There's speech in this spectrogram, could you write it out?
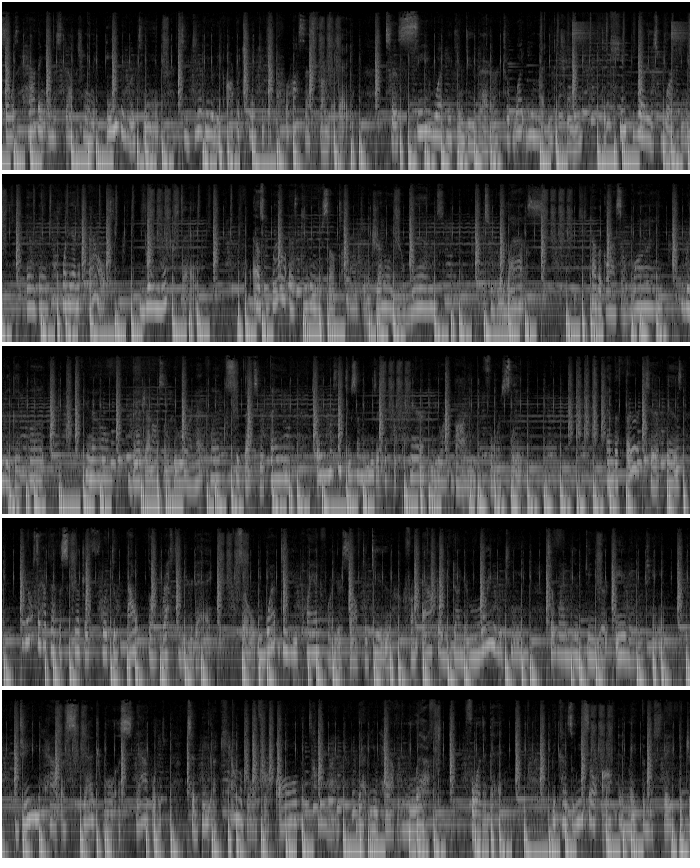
So it's having and establishing an evening routine to give you the opportunity to process from the day, to see what you can do better, to what you might need to change, to keep what is working, and then plan out your next day, as well as giving yourself time to journal your wins, glass of wine, read a good book, you know, veg out on some Hulu or Netflix if that's your thing and listen to some music to prepare your body for sleep. And the third tip is you also have to have a schedule for throughout the rest of your day.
